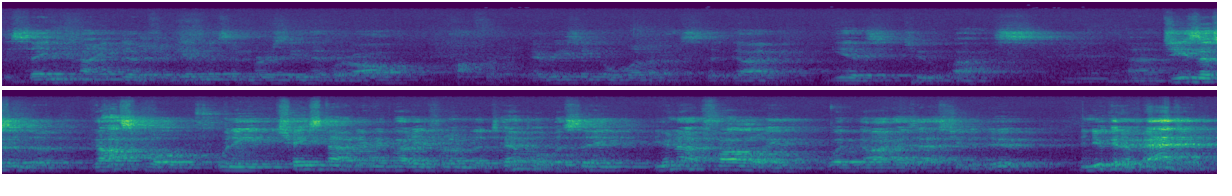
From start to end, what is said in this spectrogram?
The same kind of forgiveness and mercy that we're all offered, every single one of us, that God gives to us. Uh, Jesus in the gospel, when he chased out everybody from the temple, was saying, You're not following what God has asked you to do. And you can imagine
